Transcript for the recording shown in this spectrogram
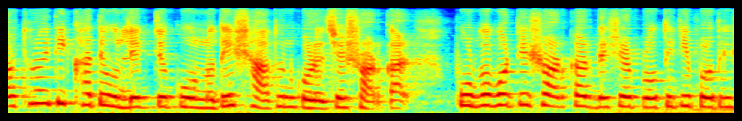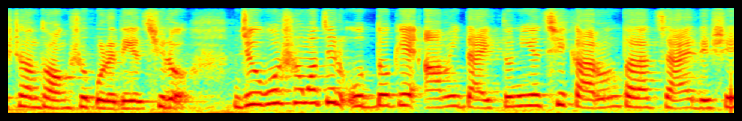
অর্থনৈতিক খাতে উল্লেখযোগ্য উন্নতি সাধন করেছে সরকার। পূর্ববর্তী সরকার দেশের প্রতিটি প্রতিষ্ঠান ধ্বংস করে দিয়েছিল। যুব সমাজের উদ্যোগে আমি দায়িত্ব নিয়েছি, কারণ তারা চায় দেশে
